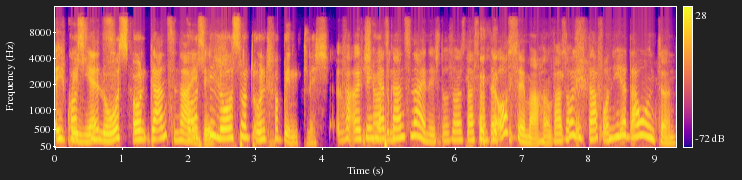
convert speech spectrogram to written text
Ich bin jetzt und ganz neidisch. Kostenlos und unverbindlich. Ich bin ich jetzt ganz neidisch. Du sollst das an der Ostsee machen. Was soll ich da von hier da unten?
